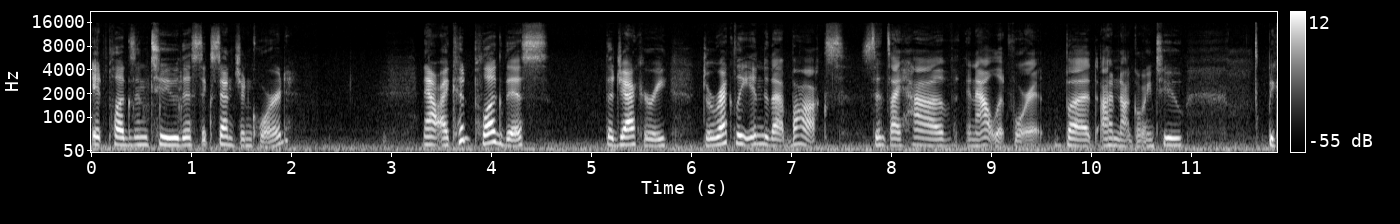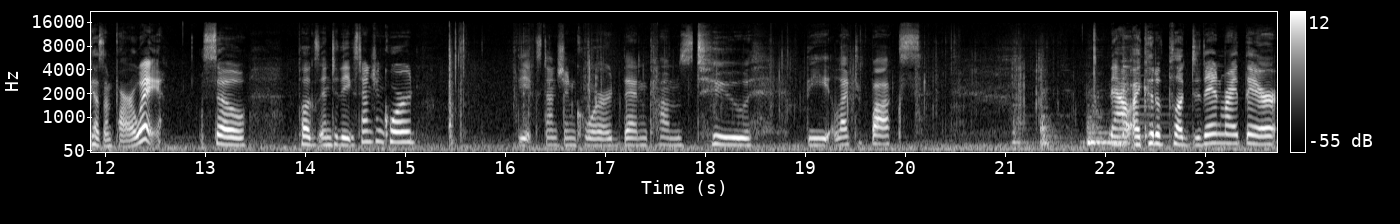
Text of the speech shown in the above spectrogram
it plugs into this extension cord. Now I could plug this, the Jackery, directly into that box since I have an outlet for it, but I'm not going to because I'm far away. So plugs into the extension cord. The extension cord then comes to the electric box. Now I could have plugged it in right there,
